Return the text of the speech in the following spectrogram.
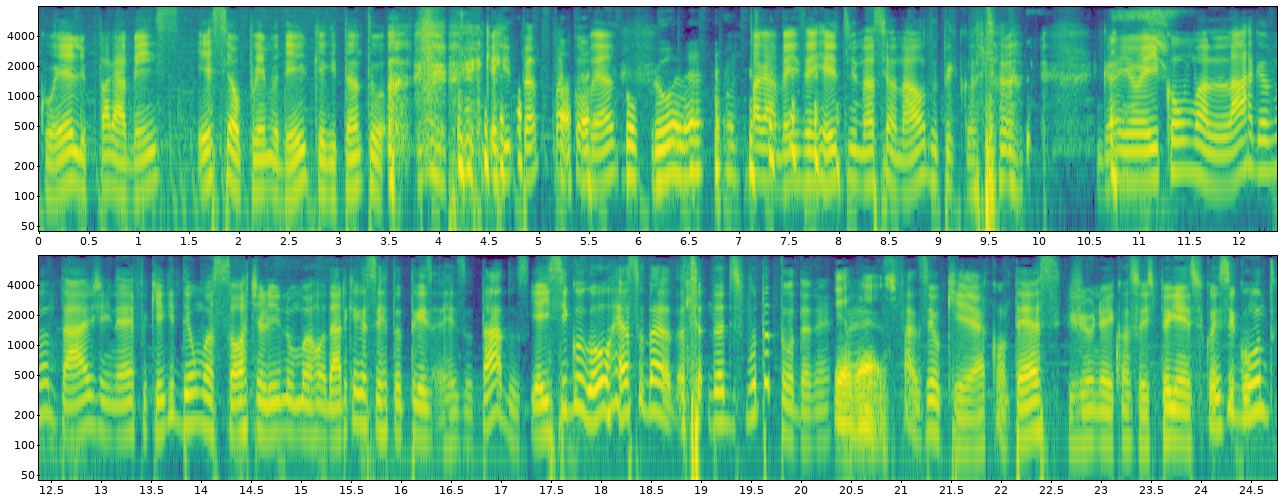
Coelho. Parabéns. Esse é o prêmio dele, que ele tanto que ele tanto está cobrando. Comprou, né? Parabéns em rede nacional do Tricotando. Ganhou aí com uma larga vantagem, né? Porque ele deu uma sorte ali numa rodada que ele acertou três resultados e aí segurou o resto da, da, da disputa toda, né? Verdade. Mas fazer o que? Acontece. Júnior aí com a sua experiência ficou em segundo.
